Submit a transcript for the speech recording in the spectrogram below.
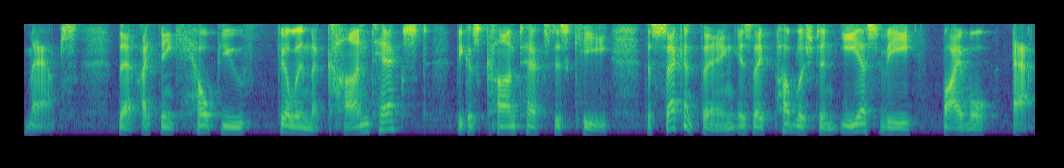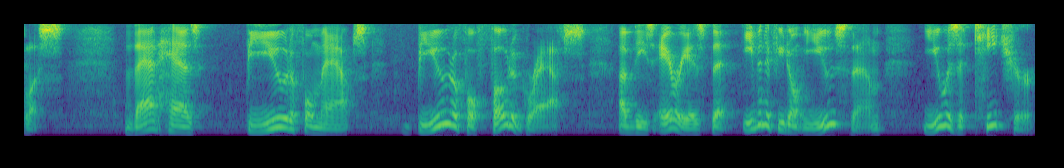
maps that I think help you fill in the context because context is key. The second thing is they've published an ESV Bible Atlas that has beautiful maps, beautiful photographs of these areas that even if you don't use them, you as a teacher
